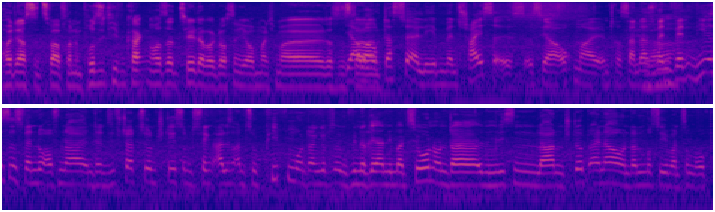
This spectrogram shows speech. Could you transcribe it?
Heute hast du zwar von einem positiven Krankenhaus erzählt, aber glaubst du nicht auch manchmal, dass es Ja, aber auch das zu erleben, wenn es scheiße ist, ist ja auch mal interessant. Also Ja. wenn, wenn, wie ist es, wenn du auf einer Intensivstation stehst und es fängt alles an zu piepen und dann gibt es irgendwie eine Reanimation und da im nächsten Laden stirbt einer und dann muss jemand zum OP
